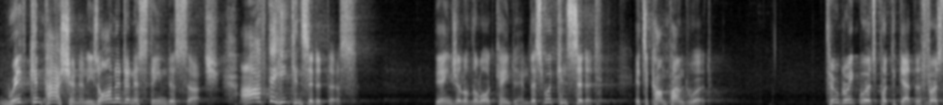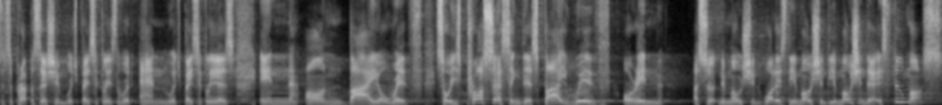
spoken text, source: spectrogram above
with compassion, and he's honored and esteemed as such. After he considered this, the angel of the Lord came to him. This word considered, it's a compound word. Two Greek words put together. The first is a preposition, which basically is the word en, which basically is in, on, by, or with. So he's processing this by, with, or in a certain emotion. What is the emotion? The emotion there is thumos.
